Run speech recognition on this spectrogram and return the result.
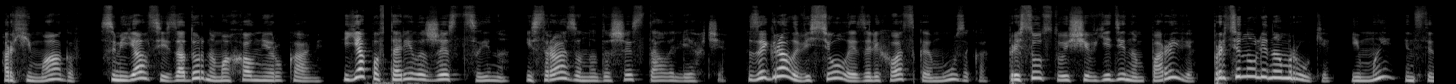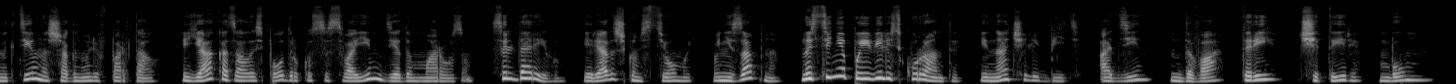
архимагов, смеялся и задорно махал мне руками. Я повторила жест сына, и сразу на душе стало легче. Заиграла веселая залихватская музыка. Присутствующие в едином порыве протянули нам руки, и мы инстинктивно шагнули в портал. Я оказалась под руку со своим Дедом Морозом, с Эльдарилом и рядышком с Тёмой. Внезапно на стене появились куранты и начали бить. Один, два, три, четыре. Бум,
